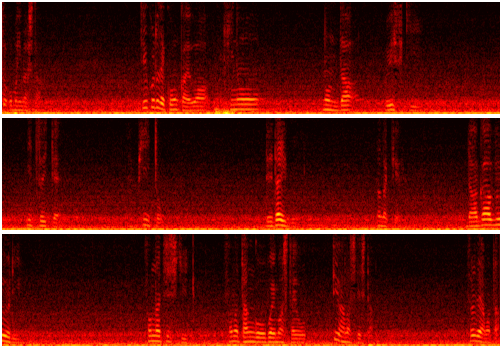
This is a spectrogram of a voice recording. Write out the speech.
と思いました。ということで今回は昨日飲んだウイスキーについてピートレダイグなんだっけラガブーリン。そんな知識そんな単語を覚えましたよっていう話でした。それではまた。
